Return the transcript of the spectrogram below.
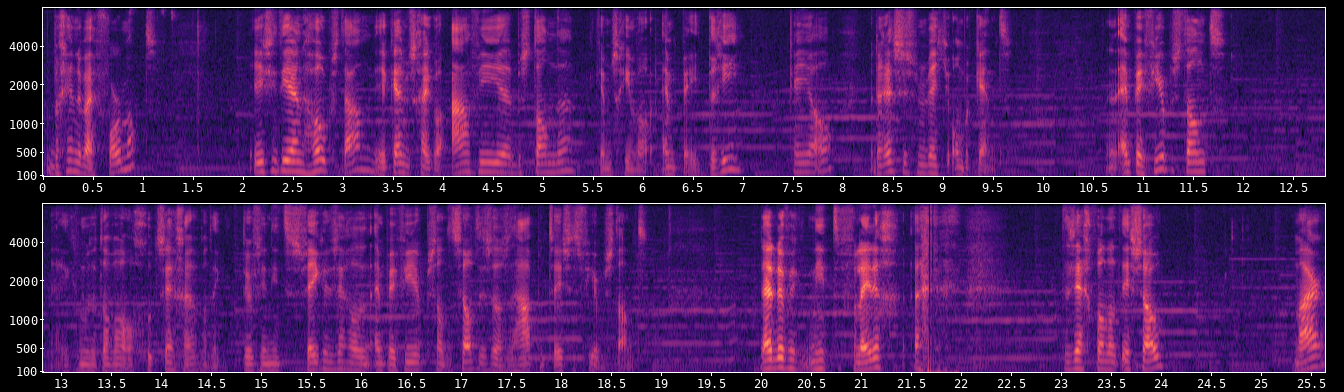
We beginnen bij Format. Je ziet hier een hoop staan. Je kent waarschijnlijk wel AVI-bestanden. Je kent misschien wel MP3, ken je al. De rest is een beetje onbekend. Een MP4-bestand, ik moet het dan wel goed zeggen, want ik durf niet zeker te zeggen dat een MP4-bestand hetzelfde is als een H.264-bestand. Daar durf ik niet volledig te zeggen van dat is zo. Maar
